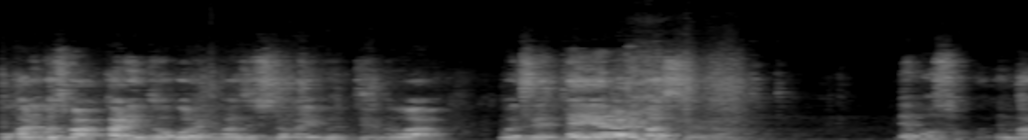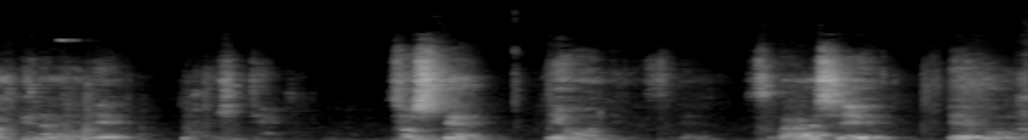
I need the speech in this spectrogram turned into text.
お金持ちばっかりのところに貧しい人がいるっていうのはもう絶対やられますよでもそこで負けないで生きて。そして日本にですね素晴らしい英文学を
